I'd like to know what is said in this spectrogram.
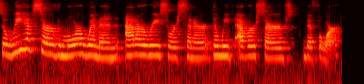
So we have served more women at our resource center than we've ever served before.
